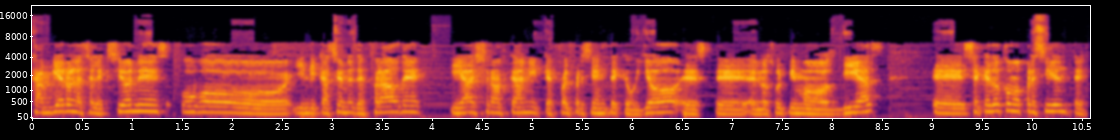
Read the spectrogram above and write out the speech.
cambiaron las elecciones, hubo indicaciones de fraude y Ashraf Ghani, que fue el presidente que huyó este, en los últimos días, eh, se quedó como presidente.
